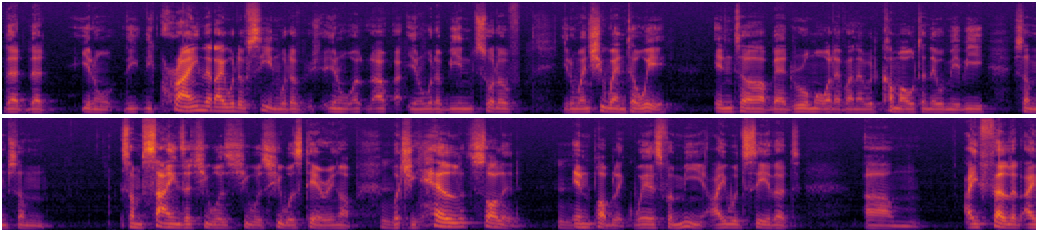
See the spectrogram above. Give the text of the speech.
that that you know the, the crying that I would have seen would have you know uh, you know would have been sort of you know when she went away into her bedroom or whatever, and I would come out and there would maybe some some some signs that she was she was she was tearing up, but she held solid in public. Whereas for me, I would say that um, I felt that I,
